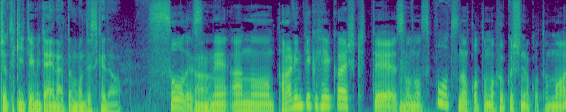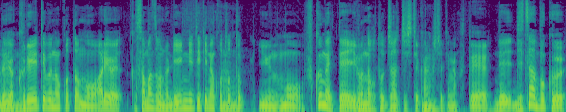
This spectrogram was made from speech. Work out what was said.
ちょっと聞いてみたいなと思うんですけど。そうですね、あのパラリンピック閉会式ってそのスポーツのことも福祉のことも、あるいはクリエイティブのこともあるいはさまざまな倫理的なことというのも含めていろんなことをジャッジしていかなくちゃいけなくて、で実は僕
